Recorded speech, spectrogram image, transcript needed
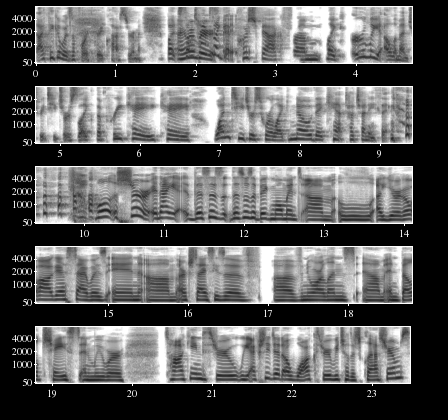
I think it was a fourth grade classroom. But I sometimes remember, I get pushback from like early elementary teachers, like the pre K, K one teachers who are like, no, they can't touch anything. well, sure. And I this is this was a big moment um a year ago August. I was in um Archdiocese of of New Orleans um in Belle Chasse and we were talking through we actually did a walk through of each other's classrooms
